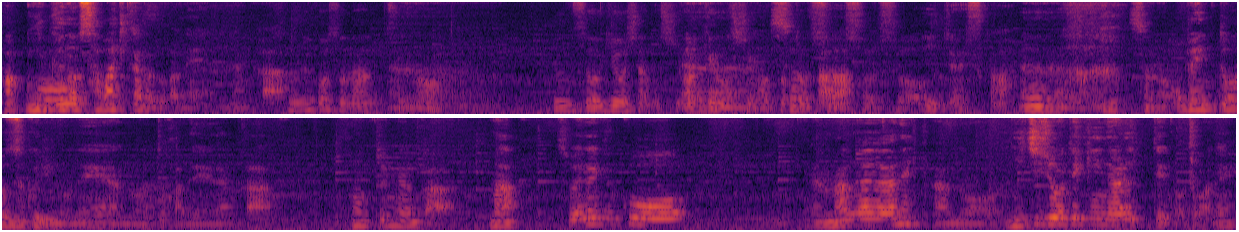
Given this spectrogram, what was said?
箱。肉のさばき方とかねなんか。それこそなんつうの、うん。運送業者の仕分けの仕事とかうん。そうそうそうそう。いいんじゃないですか、うん、そのお弁当作りのねあのとかねなんか本当になんかまあそれだけこう漫画がねあの日常的になるっていうことはね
